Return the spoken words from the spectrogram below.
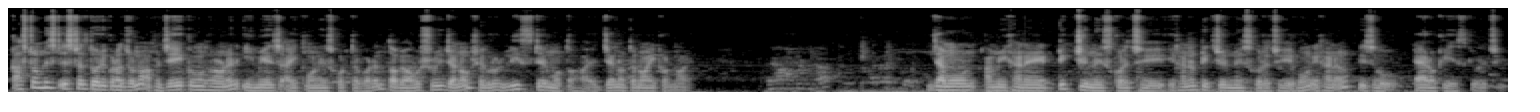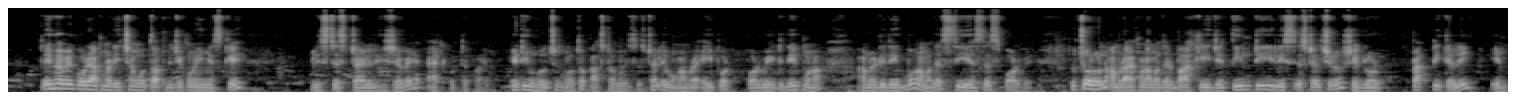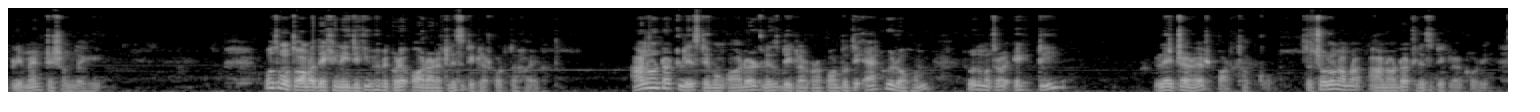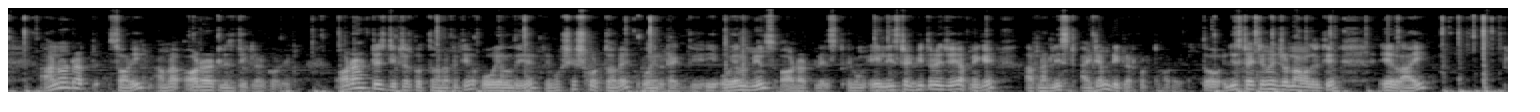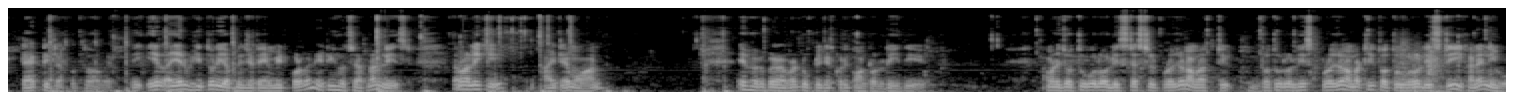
কাস্টম লিস্ট স্টাইল তৈরি করার জন্য আপনি যে কোনো ধরনের ইমেজ আইকন ইউজ করতে পারেন, তবে অবশ্যই যেন সেগুলো লিস্টের মতো হয়, যেন তেন আইকন নয়। যেমন আমি এখানে টিক চিহ্ন ইউজ করেছি, এখানেও টিক চিহ্ন ইউজ করেছি এবং এখানেও কিছু অ্যারোকে ইউজ করেছি। তো এইভাবে করে আপনার ইচ্ছা মতো আপনি যে কোনো ইমেজকে লিস্ট স্টাইল হিসেবে অ্যাড করতে পারেন এটি হচ্ছে মূলত কাস্টম লিস্ট স্টাইল এবং আমরা এই পর্বে এটি দেখব না, আমরা এটি দেখব আমাদের সিএসএস পর্বে। তো চলুন, আমরা এখন আমাদের বাকি যে তিনটি লিস্ট স্টাইল ছিল, সেগুলোর প্র্যাকটিক্যালি ইমপ্লিমেন্টেশন দেখি। প্রথমত আমরা দেখে নিই যে কীভাবে করে অর্ডার লিস্ট ডিক্লেয়ার করতে হয়। আনঅর্ডার লিস্ট এবং অর্ডার লিস্ট ডিক্লেয়ার করার পদ্ধতি একই রকম, শুধুমাত্র একটি লেটারের পার্থক্য। তো চলুন আমরা আনঅর্ডার লিস্ট ডিক্লেয়ার করি। আনঅর্ডার সরি আমরা অর্ডার লিস্ট ডিক্লেয়ার করি। অর্ডার লিস্ট ডিক্লেয়ার করতে হবে আপনাকে ওয়েল দিয়ে এবং শেষ করতে হবে ওয়েল ট্যাগ দিয়ে। এই ওয়েল মিনস অর্ডার লিস্ট এবং এই লিস্টের ভিতরে যেয়ে আপনাকে আপনার লিস্ট আইটেম ডিক্লেয়ার করতে হবে। তো লিস্ট আইটেমের জন্য আমাদেরকে এল আই ট্যাগ ডিক্লেয়ার করতে হবে। এই এল আই এর ভিতরেই আপনি যেটা এমবিট করবেন, এটি হচ্ছে আপনার লিস্ট আমরা লিখি আইটেম ওয়ান এভাবে করে আমরা ডুপ্লিকেট করি কন্ট্রোল ডি দিয়ে। আমরা যতগুলো লিস্ট টেস্টের প্রয়োজন, আমরা ঠিক যতগুলো লিস্ট প্রয়োজন, আমরা ঠিক ততগুলো লিস্টই এখানে নিব।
